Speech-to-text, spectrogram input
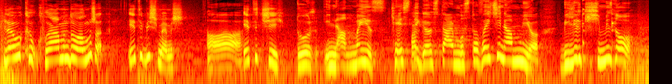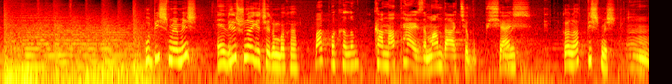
Pilavı kı- kıvamında olmuş, eti pişmemiş. Aa, Eti çiğ. dur inanmayız. Kes de Bak. göster Mustafa hiç inanmıyor. Bilir kişimiz o. Bu pişmemiş. Evet. Bir de şuna geçelim bakalım. Bak bakalım. Kanat her zaman daha çabuk pişer. Evet. Kanat pişmiş. Hmm.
